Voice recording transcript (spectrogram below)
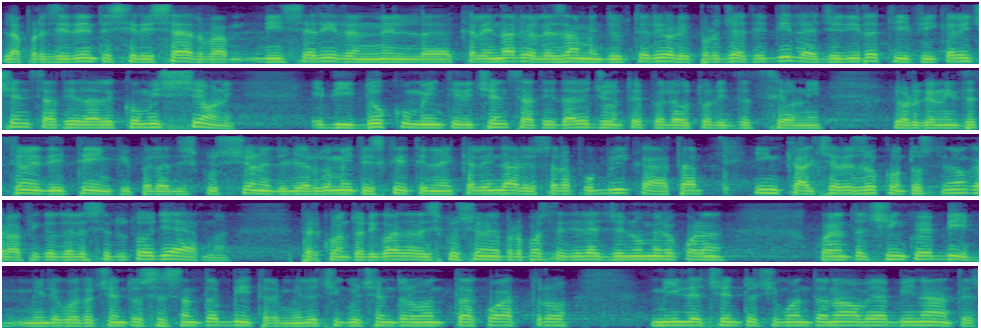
La Presidente si riserva di inserire nel calendario l'esame di ulteriori progetti di legge di ratifica licenziati dalle commissioni e di documenti licenziati dalle giunte per le autorizzazioni. L'organizzazione dei tempi per la discussione degli argomenti iscritti nel calendario sarà pubblicata in calce resoconto stenografico della seduta odierna. Per quanto riguarda la discussione delle proposte di legge numero 45B, 1460B, 3594, 1159 abbinate,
